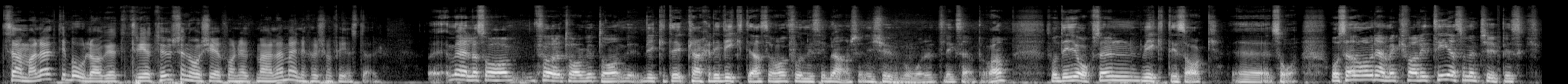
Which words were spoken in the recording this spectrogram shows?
sammanlagt i bolaget 3000 års erfarenhet med alla människor som finns där. Eller så har företaget då, vilket är kanske det viktigaste, har funnits i branschen i 20 år till exempel. Va? Så det är också en viktig sak. Eh, så. Och sen har vi det här med kvalitet som en typisk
